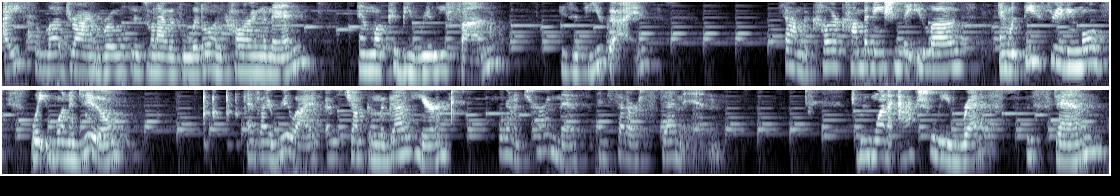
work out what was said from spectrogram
I used to love drawing roses when I was little and coloring them in, and what could be really fun is if you guys found the color combination that you love, and with these 3D molds, what you want to do, as I realized I was jumping the gun here, we're going to turn this and set our stem in. We want to actually rest the stem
